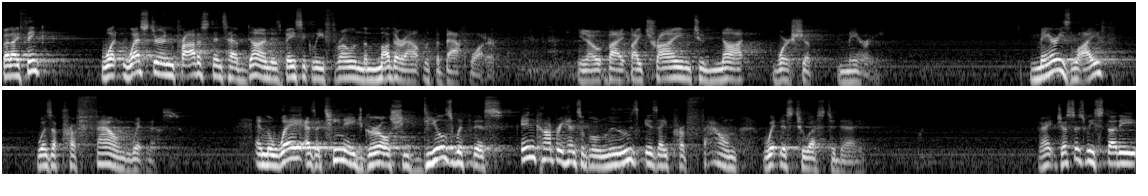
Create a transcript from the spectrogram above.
But I think what Western Protestants have done is basically thrown the mother out with the bathwater, you know, by, by trying to not worship Mary. Mary's life was a profound witness. And the way, as a teenage girl, she deals with this incomprehensible news is a profound witness to us today. Right? Just as we study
